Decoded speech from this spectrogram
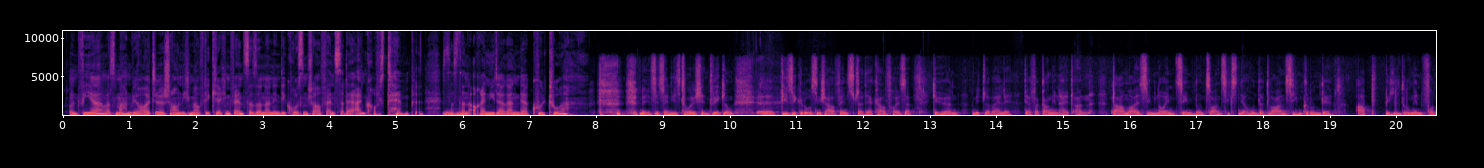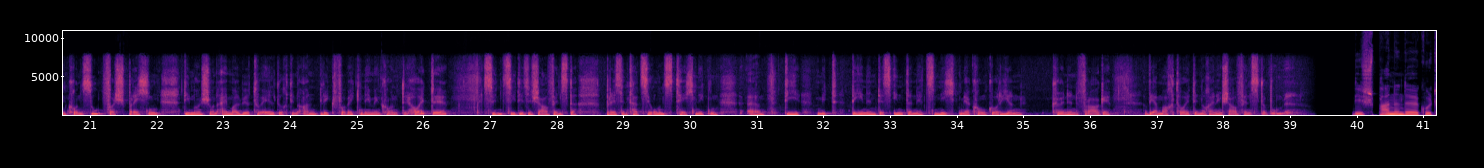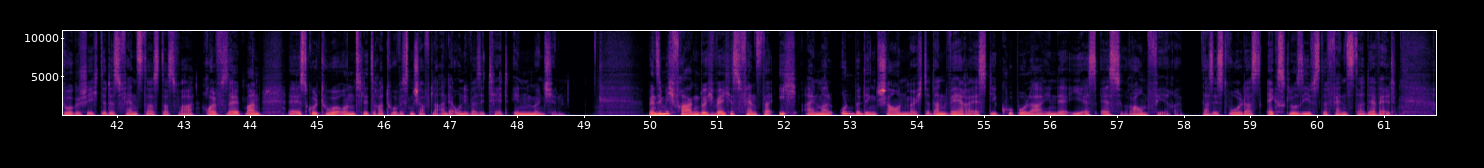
Und wir, was machen wir heute? Wir schauen nicht mehr auf die Kirchenfenster, sondern in die großen Schaufenster der Einkaufstempel. Ist das mhm. dann auch ein Niedergang der Kultur? es ist eine historische Entwicklung. Äh, diese großen Schaufenster der Kaufhäuser gehören mittlerweile der Vergangenheit an. Damals im 19. und 20. Jahrhundert waren sie im Grunde Abbildungen von Konsumversprechen, die man schon einmal virtuell durch den Anblick vorwegnehmen konnte. Heute sind sie diese Schaufenster Präsentationstechniken, äh, die mit denen des Internets nicht mehr konkurrieren können. Frage, wer macht heute noch einen Schaufensterbummel? Die spannende Kulturgeschichte des Fensters, das war Rolf Selbmann. Er ist Kultur- und Literaturwissenschaftler an der Universität in München. Wenn Sie mich fragen, durch welches Fenster ich einmal unbedingt schauen möchte, dann wäre es die Cupola in der ISS Raumfähre. Das ist wohl das exklusivste Fenster der Welt.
